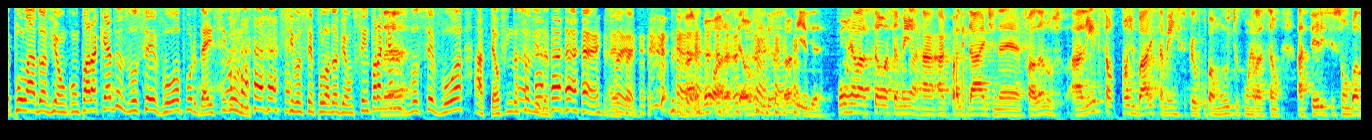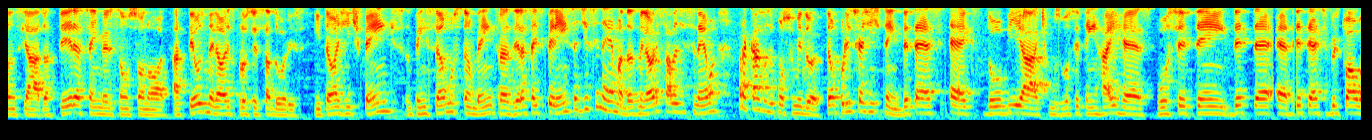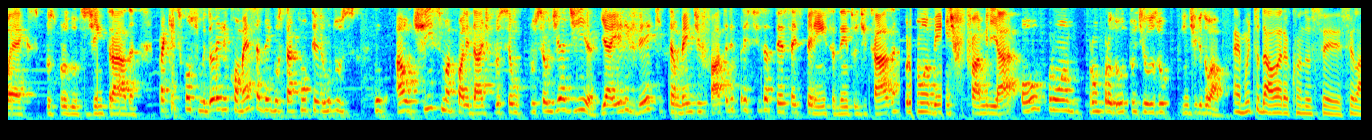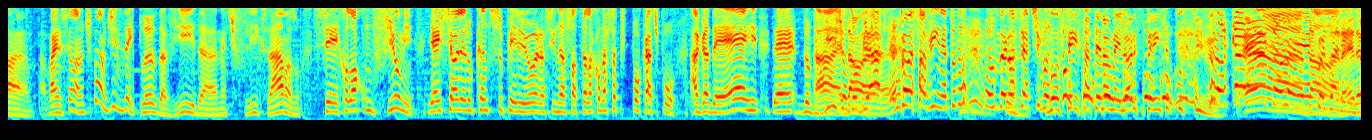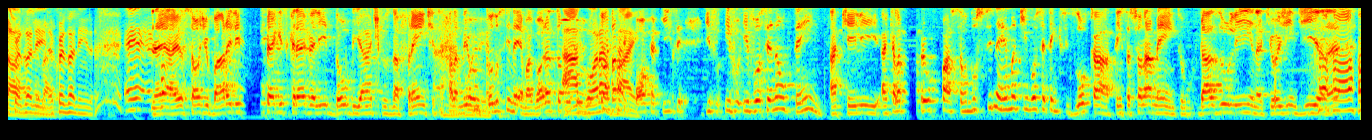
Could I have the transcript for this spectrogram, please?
pular do avião com paraquedas, você voa por 10 segundos. Se você pular do avião sem paraquedas, né? você voa até o fim da sua vida. É isso aí. Vai embora, até o fim da sua vida. Com relação a, também à qualidade, né? Falando, a linha de soundbars também se preocupa muito com relação a ter esse som balanceado, a ter essa imersão sonora, a ter os melhores processadores. Então a gente pensa, pensamos também em trazer essa experiência de cinema, das melhores salas de cinema para casa do consumidor. Então por isso que a gente tem DTS X, Dolby Atmos, você tem Hi-Res, você tem DT, é, DTS Virtual X para os produtos de entrada, para que esse consumidor ele comece a degustar conteúdos com altíssima qualidade para o seu, seu dia a dia. E aí ele vê que também, de fato, ele precisa ter essa experiência dentro de casa para um ambiente familiar ou para um, um produto de uso individual. É muito da hora quando você, sei lá, vai, sei lá, tipo um Disney Plus da vida, Netflix, Amazon, você coloca um filme e aí você olha no canto superior, assim, da sua tela, começa a pipocar, tipo, HDR, é, do ah, Vision, é do VR, começa a vir, né? Tudo os negócios ativando. Você está tendo a melhor experiência possível. Você fala, caraca, é, é coisa linda, é coisa linda, coisa linda. É, é, aí o soundbar, ele pega e escreve ali Dolby Atmos na frente, e você ah, fala, meu, eu tô no cinema, agora eu tô agora da pipoca aqui, e, e, e, você não tem aquele, aquela preocupação do cinema que você tem que se deslocar, tem estacionamento, gasolina, que hoje em dia, né,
